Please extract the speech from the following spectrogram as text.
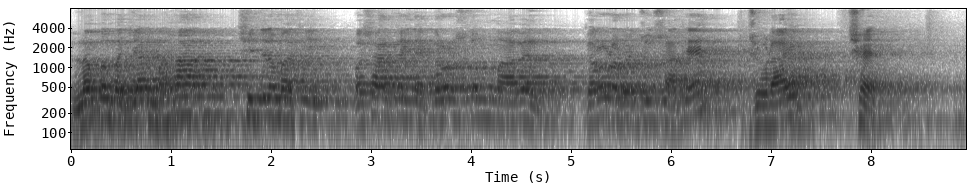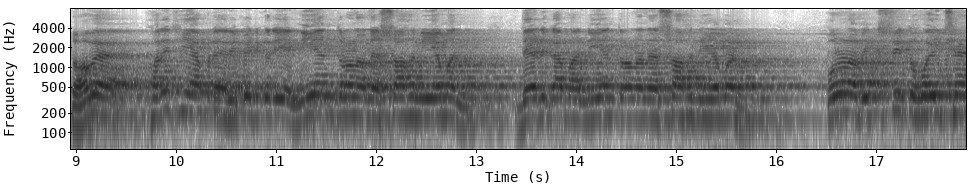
લંબ મજ્જા મહાછિદ્રમાંથી પસાર થઈને કરોડ સ્તંભમાં આવેલ કરોડરજ્જુ સાથે જોડાય છે. તો હવે ફરીથી આપણે રિપીટ કરીએ, નિયંત્રણ અને સહનિયમન. દેડકામાં નિયંત્રણ અને સહનિયમન પૂર્ણ વિકસિત હોય છે.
